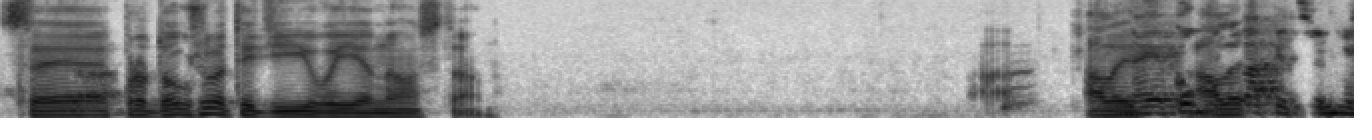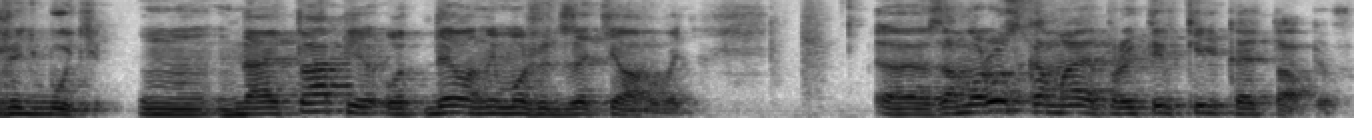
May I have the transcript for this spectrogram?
це продовжувати дію воєнного стану. Але, на якому але етапі це може бути? На етапі, от де вони можуть затягувати. Е, Заморозка має пройти в кілька етапів.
